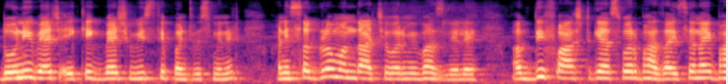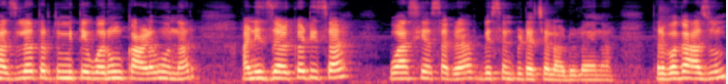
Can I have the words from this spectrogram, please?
दोन्ही बॅच एक एक बॅच वीस ते पंचवीस मिनिट. आणि सगळं मंद आचेवर मी भाजलेलं आहे. अगदी फास्ट गॅसवर भाजायचं नाही. भाजलं तर तुम्ही ते वरून काळं होणार आणि जळकटीचा वास या सगळ्या बेसनपिठाच्या लाडूला येणार. तर बघा अजून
